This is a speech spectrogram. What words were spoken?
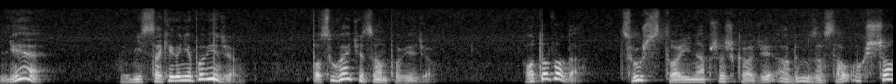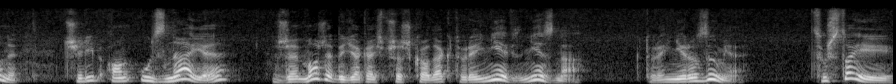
Nie, nic takiego nie powiedział. Posłuchajcie, co on powiedział. Oto woda. Cóż stoi na przeszkodzie, abym został ochrzczony? Czyli on uznaje że może być jakaś przeszkoda, której nie, nie zna, której nie rozumie. Cóż stoi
